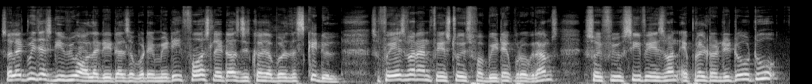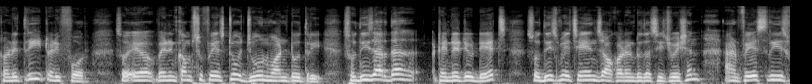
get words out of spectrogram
So let me just give you all the details about MET. First, let us discuss about the schedule. So phase 1 and phase 2 is for BTech programs. So if you see phase 1 April 22 to 23 24. So uh, when it comes to phase 2 June 1 to 3. So these are the tentative dates. So this may change according to the situation and phase 3 is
